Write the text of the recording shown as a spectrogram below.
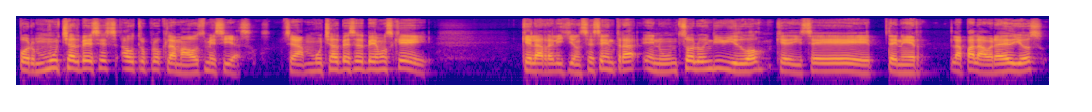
por muchas veces autoproclamados mesías. O sea, muchas veces vemos que, que la religión se centra en un solo individuo que dice tener la palabra de Dios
